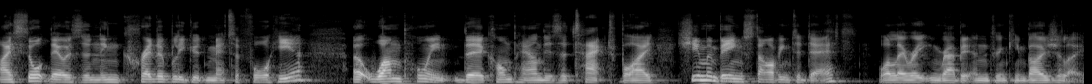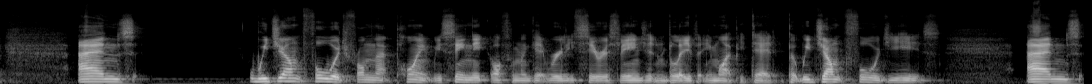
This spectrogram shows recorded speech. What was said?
I thought there was an incredibly good metaphor here. At one point, their compound is attacked by human beings starving to death while they're eating rabbit and drinking Beaujolais. And we jump forward from that point. We see Nick Offerman get really seriously injured and believe that he might be dead, but we jump forward years. And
